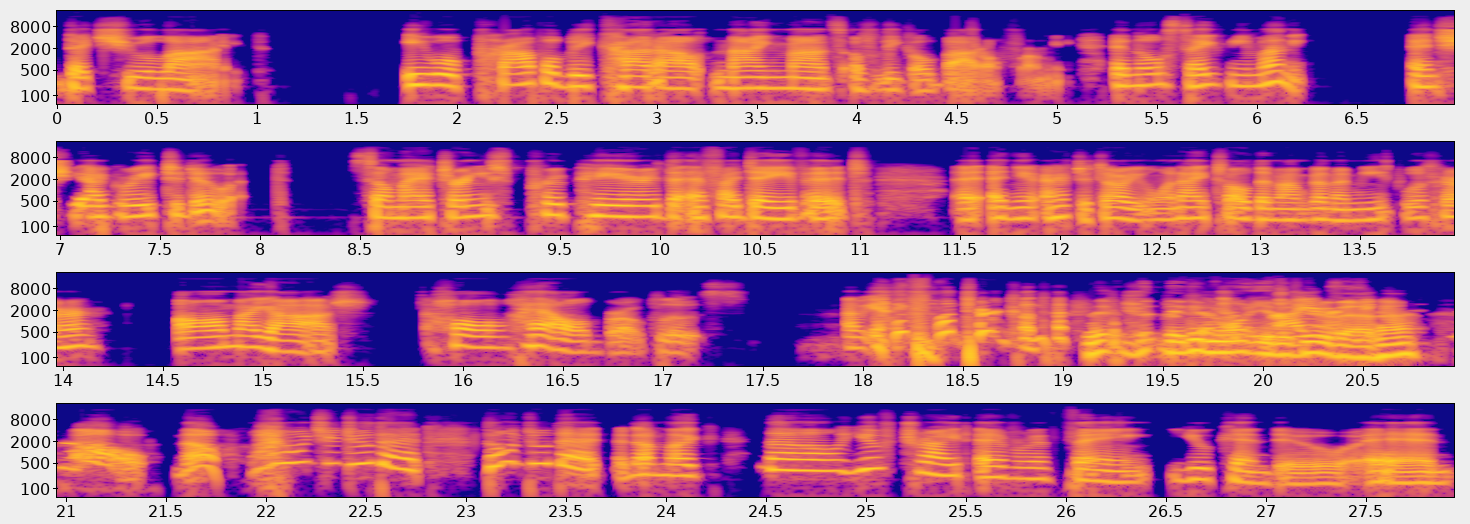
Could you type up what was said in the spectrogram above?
that you lied it will probably cut out nine months of legal battle for me and it'll save me money. And she agreed to do it. So my attorneys prepared the affidavit. And I have to tell you, when I told them I'm going to meet with her, oh my gosh, whole hell broke loose. I mean, I thought they're gonna. They, they didn't want you to do that, huh? No, no. Why would you do that? Don't do that. And I'm like, no, you've tried everything you can do, and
